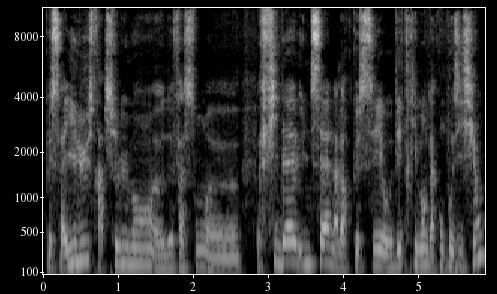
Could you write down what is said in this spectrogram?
que ça illustre absolument euh, de façon euh, fidèle une scène alors que c'est au détriment de la composition.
